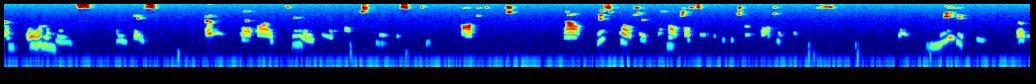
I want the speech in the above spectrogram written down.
and ornaments and basic, and thereby creating a kind of architecture. Now, this project was not just an individual project, uh, immediately um,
